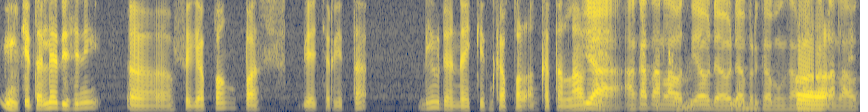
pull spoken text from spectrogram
Kita lihat di sini eh Vegapunk pas dia cerita dia udah naikin kapal angkatan laut ya. Ya, angkatan laut dia udah udah bergabung sama Eh, angkatan laut.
